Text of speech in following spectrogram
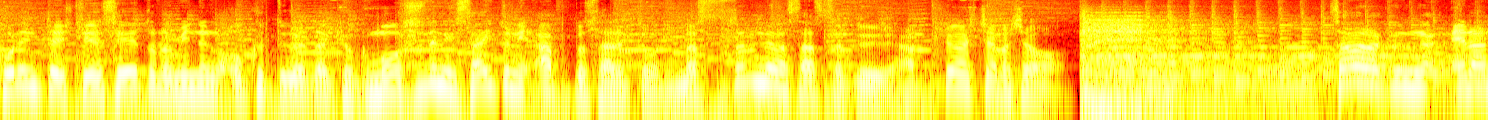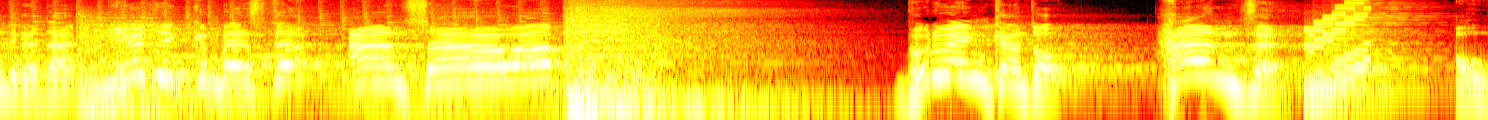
これに対して生徒のみんなが送ってくれた曲もすでにサイトにアップされております。それでは早速発表しちゃいましょう。澤田君が選んでくれたミュージックベストアンサーはブルーエンカウントハンズ。おお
